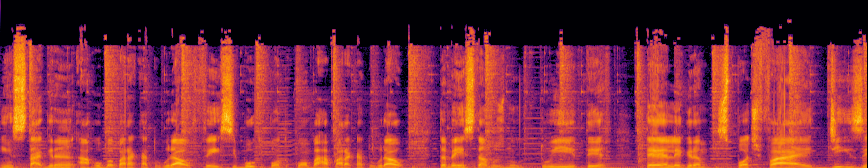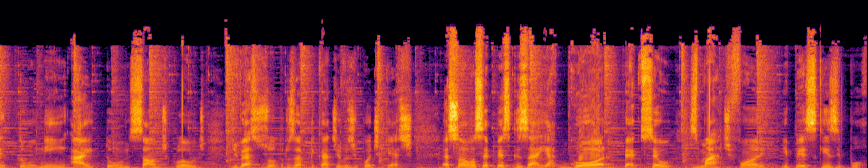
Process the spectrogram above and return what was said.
instagram arroba paracaturural, facebook.com.br paracaturural. Também estamos no Twitter, Telegram, Spotify, Deezer, TuneIn, iTunes, SoundCloud, diversos outros aplicativos de podcast. É só você pesquisar aí agora. Pega o seu smartphone e pesquise por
